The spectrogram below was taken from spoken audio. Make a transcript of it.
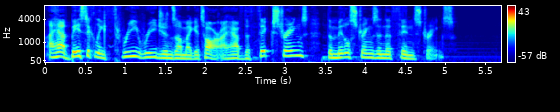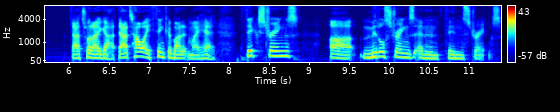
I have basically three regions on my guitar. I have the thick strings, the middle strings, and the thin strings. That's what I got. That's how I think about it in my head. Thick strings, uh, middle strings, and then thin strings.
